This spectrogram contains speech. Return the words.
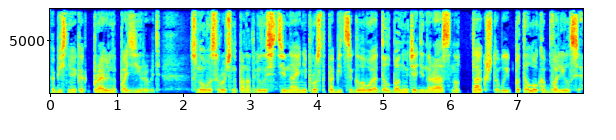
объясняя, как правильно позировать. Снова срочно понадобилась стена, и не просто побиться головой, а долбануть один раз, но так, чтобы и потолок обвалился,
